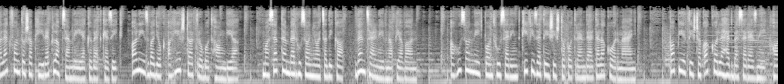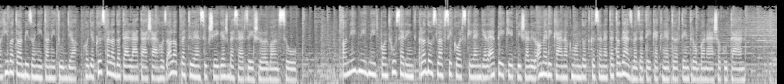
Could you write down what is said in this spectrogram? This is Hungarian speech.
A legfontosabb hírek lapszemléje következik. Alíz vagyok, a hírstart robot hangja. Ma szeptember 28-a, Vencel névnapja van. A 24.20 szerint kifizetési stopot rendelt el a kormány. Papírt is csak akkor lehet beszerezni, ha a hivatal bizonyítani tudja, hogy a közfeladat ellátásához alapvetően szükséges beszerzésről van szó. A 444.hu szerint Radoslav Sikorski lengyel EP képviselő Amerikának mondott köszönetet a gázvezetékeknél történt robbanások után.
